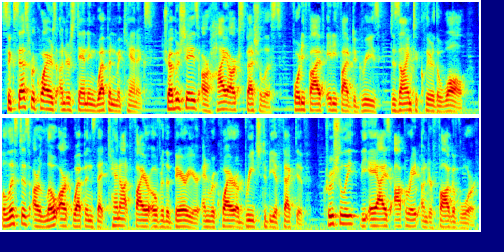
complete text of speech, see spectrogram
Success requires understanding weapon mechanics. Trebuchets are high arc specialists, 45-85 degrees, designed to clear the wall. Ballistas are low arc weapons that cannot fire over the barrier and require a breach to be effective. Crucially, the AIs operate under fog of war.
